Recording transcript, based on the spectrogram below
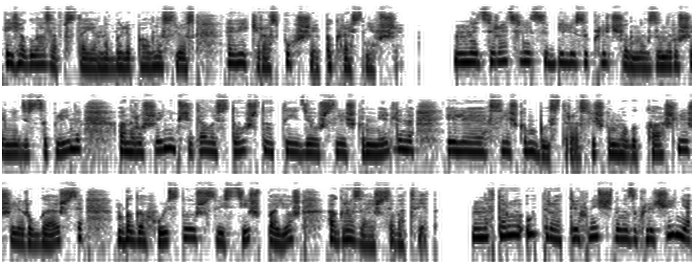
Ее глаза постоянно были полны слез, веки распухшие, покрасневшие. Надзирательницы били заключенных за нарушение дисциплины, а нарушением считалось то, что ты идешь слишком медленно или слишком быстро, слишком много кашляешь или ругаешься, богохульствуешь, свистишь, поешь, огрызаешься в ответ. На второе утро трехмесячного заключения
